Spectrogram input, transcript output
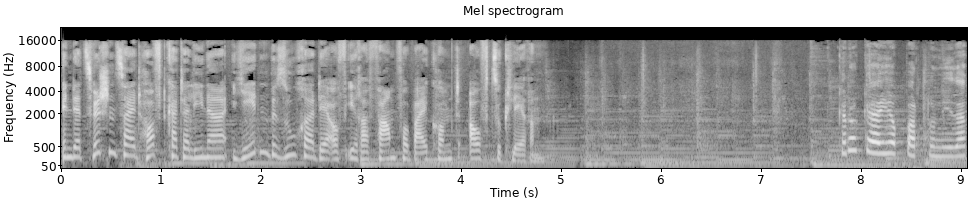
In der Zwischenzeit hofft Catalina, jeden Besucher, der auf ihrer Farm vorbeikommt, aufzuklären. Creo que hay oportunidad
